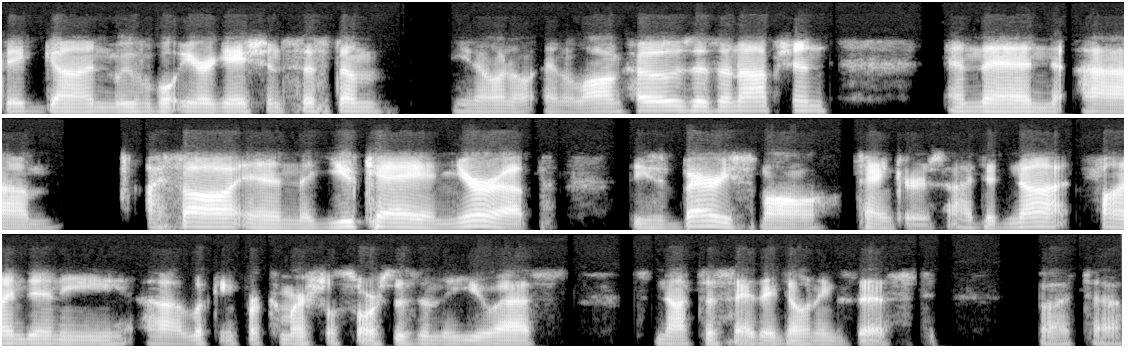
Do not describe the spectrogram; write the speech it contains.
big gun, movable irrigation system, you know, and a, and a long hose is an option. And then um, I saw in the UK and Europe these very small tankers. I did not find any uh, looking for commercial sources in the US. Not to say they don't exist, but uh,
